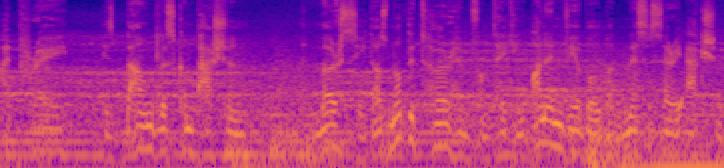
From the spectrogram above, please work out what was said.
I pray his boundless compassion mercy does not deter him from taking unenviable but necessary action.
